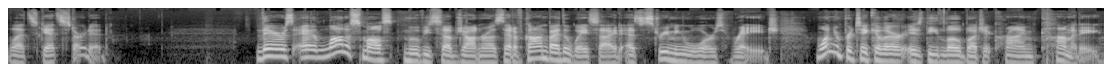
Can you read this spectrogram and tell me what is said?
let's get started. There's a lot of small movie subgenres that have gone by the wayside as streaming wars rage. One in particular is the low budget crime comedy.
